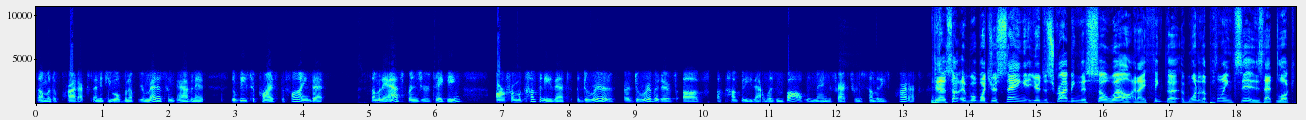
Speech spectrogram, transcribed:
some of the products. And if you open up your medicine cabinet, you'll be surprised to find that some of the aspirins you're taking are from a company that's a derivative, a derivative of a company that was involved in manufacturing some of these products. You know, so uh, what you're saying, you're describing this so well, and I think the one of the points is that look,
